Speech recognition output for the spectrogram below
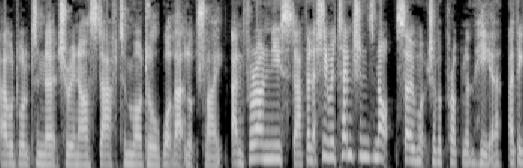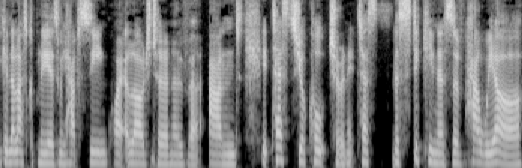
I would want to nurture in our staff to model what that looks like. And for our new staff, and actually retention's not so much of a problem here. I think in the last couple of years, we have seen quite a large turnover and it tests your culture and it tests the stickiness of how we are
